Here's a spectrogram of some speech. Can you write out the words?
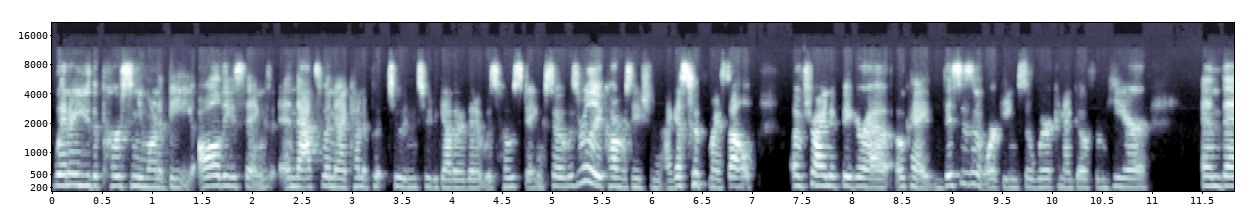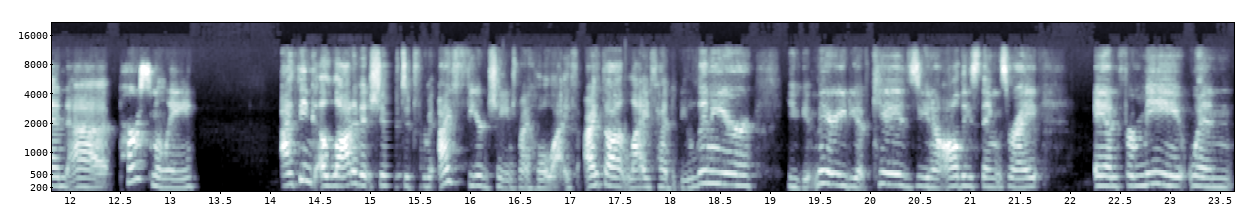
When are you the person you want to be? All these things. And that's when I kind of put two and two together that it was hosting. So it was really a conversation, I guess, with myself of trying to figure out, okay, this isn't working. So where can I go from here? And then uh, personally, I think a lot of it shifted for me. I feared change my whole life. I thought life had to be linear. You get married, you have kids, you know, all these things, right? And for me, when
